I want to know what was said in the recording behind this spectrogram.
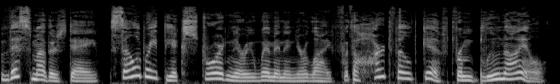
This Mother's Day, celebrate the extraordinary women in your life with a heartfelt gift from Blue Nile.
